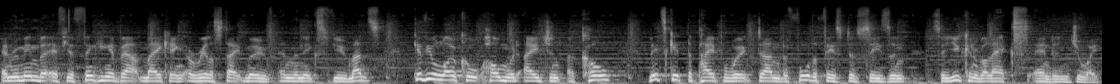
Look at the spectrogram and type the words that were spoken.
And remember, if you're thinking about making a real estate move in the next few months, give your local Holmwood agent a call. Let's get the paperwork done before the festive season so you can relax and enjoy.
